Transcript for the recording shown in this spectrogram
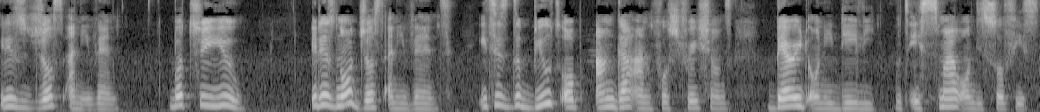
It is just an event. But to you, it is not just an event. It is the built up anger and frustrations buried on a daily with a smile on the surface.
